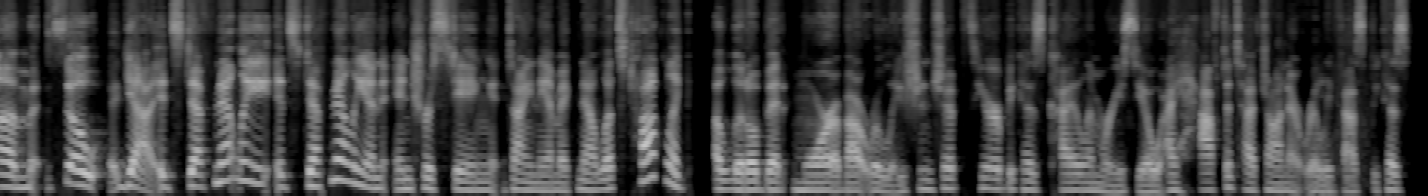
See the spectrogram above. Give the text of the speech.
Um, so yeah, it's definitely it's definitely an interesting dynamic. Now let's talk like a little bit more about relationships here because Kyle and Mauricio, I have to touch on it really fast because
